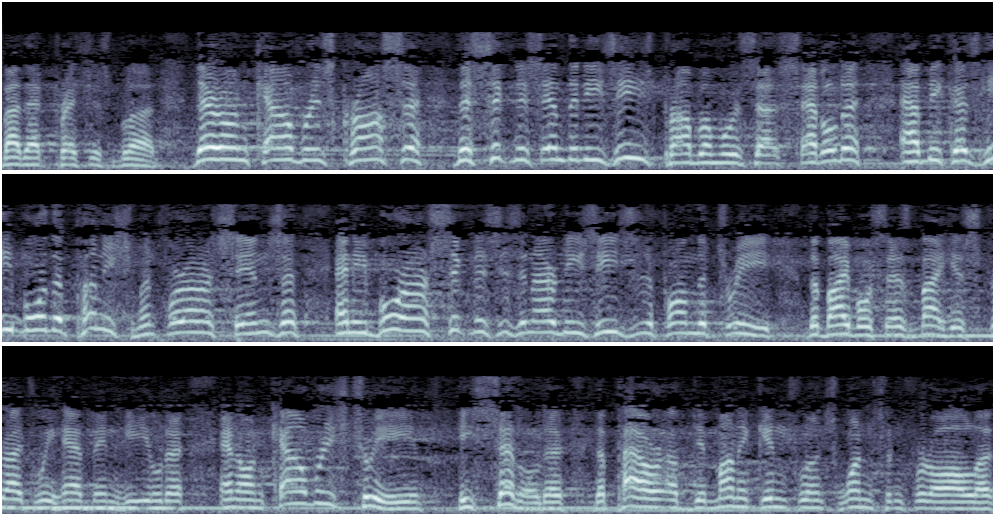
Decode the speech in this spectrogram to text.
by that precious blood. There on Calvary's cross, uh, the sickness and the disease problem was uh, settled uh, because He bore the punishment for our sins uh, and He bore our sicknesses and our diseases upon the tree. The Bible says, by His stripes we have been healed. Uh, and on Calvary's tree, He settled the power of demonic influence once and for all.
